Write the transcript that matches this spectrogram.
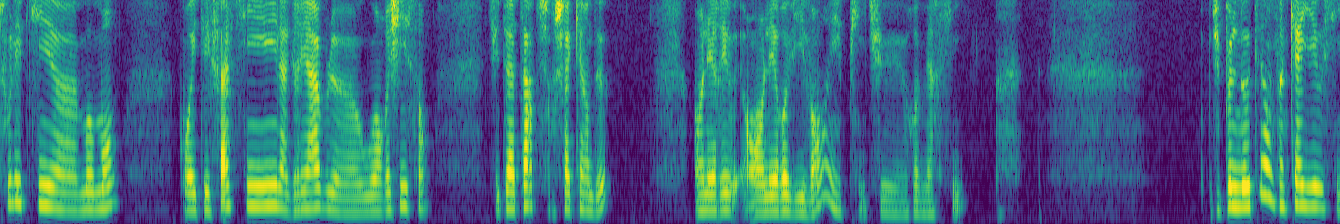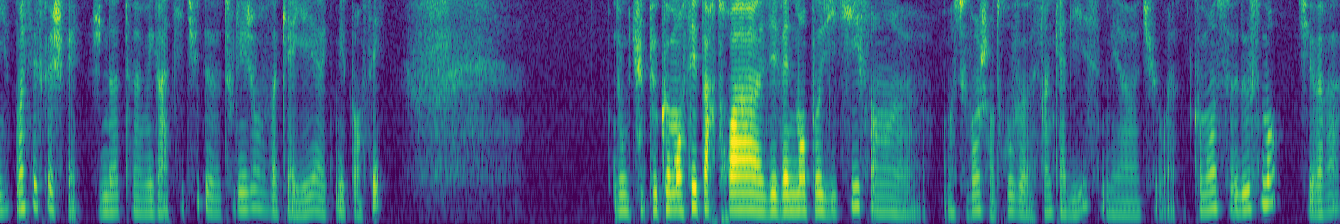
tous les petits euh, moments qui ont été faciles, agréables ou enrichissants. Tu t'attardes sur chacun d'eux en les, en les revivant et puis tu remercies. Tu peux le noter dans un cahier aussi. Moi, c'est ce que je fais. Je note mes gratitudes tous les jours dans un cahier avec mes pensées. Donc tu peux commencer par trois événements positifs. Hein. Moi souvent j'en trouve 5 à 10, mais euh, tu vois, commence doucement, tu verras.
